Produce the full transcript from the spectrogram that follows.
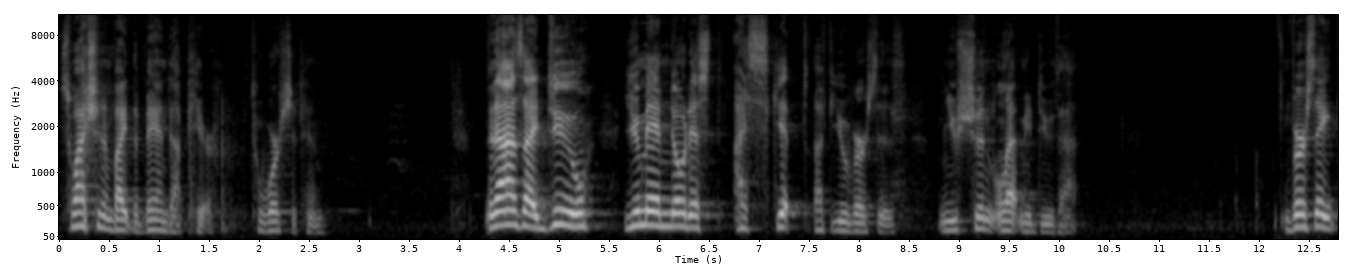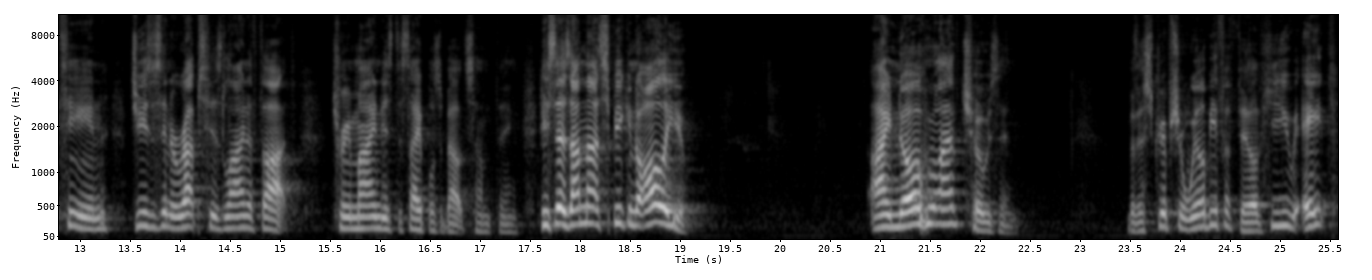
So I should invite the band up here to worship him. And as I do, you may have noticed I skipped a few verses. And you shouldn't let me do that. Verse 18, Jesus interrupts his line of thought to remind his disciples about something. He says, I'm not speaking to all of you. I know who I've chosen, but the scripture will be fulfilled. He who ate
